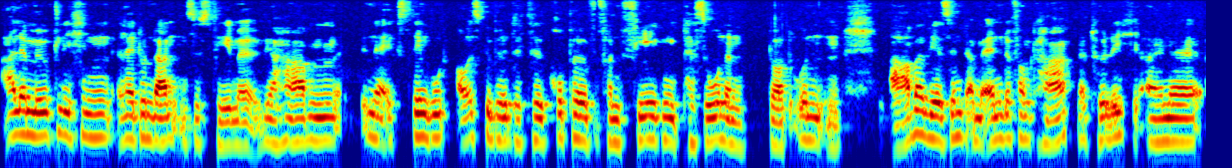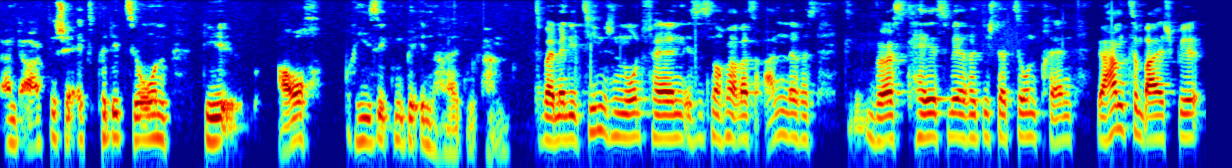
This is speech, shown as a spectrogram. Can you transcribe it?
alle möglichen redundanten Systeme. Wir haben eine extrem gut ausgebildete Gruppe von fähigen Personen dort unten. Aber wir sind am Ende vom Tag natürlich eine antarktische Expedition, die auch Risiken beinhalten kann. Bei medizinischen Notfällen ist es nochmal was anderes. Worst Case wäre, die Station brennt. Wir haben zum Beispiel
